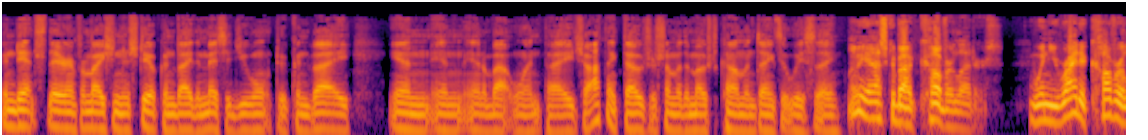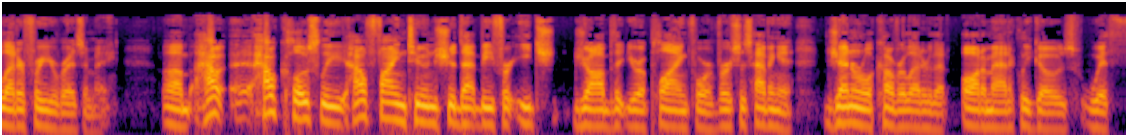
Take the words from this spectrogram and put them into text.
condense their information and still convey the message you want to convey in in in about one page. So I think those are some of the most common things that we see. Let me ask about cover letters when you write a cover letter for your resume, um, how how closely, how fine tuned should that be for each job that you're applying for versus having a general cover letter that automatically goes with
